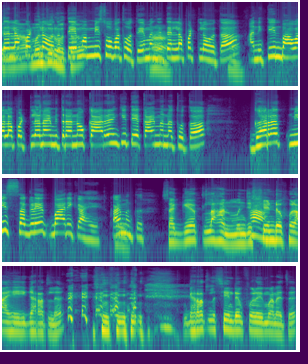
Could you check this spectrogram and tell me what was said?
त्याला त्यांना पटलं मंजूर होतं. ते होतं. मम्मी सोबत होते म्हणजे हा. त्यांना पटलं होतं. हा. आणि तीन भावाला पटलं नाही मित्रांनो कारण की ते काय म्हणत होतं घरात मी सगळ्यात बारीक आहे. काय हो. म्हणतात? सगळ्यात लहान म्हणजे हा. शेंडफळ आहे हे घरातलं. घरातलं शेंडफळ आहे म्हणायचं.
